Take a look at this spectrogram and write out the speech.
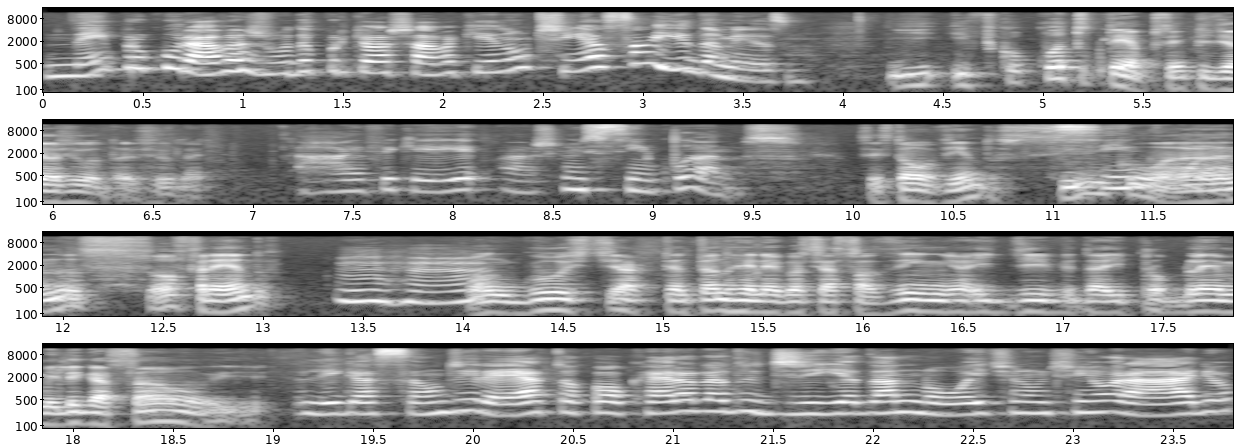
nem procurava ajuda porque eu achava que não tinha saída mesmo. E, e ficou quanto tempo sem pedir ajuda, Juliane? Ah, eu fiquei acho que uns cinco anos. Vocês estão ouvindo? Cinco, Cinco anos, anos, sofrendo, uhum. com angústia, tentando renegociar sozinha, e dívida, e problema, e ligação. E... Ligação direto, a qualquer hora do dia, da noite, não tinha horário.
